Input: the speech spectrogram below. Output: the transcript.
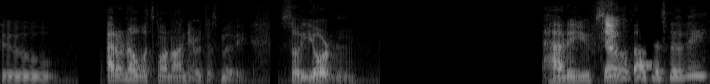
to. I don't know what's going on here with this movie. So Yorton, how did you feel So- about this movie?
